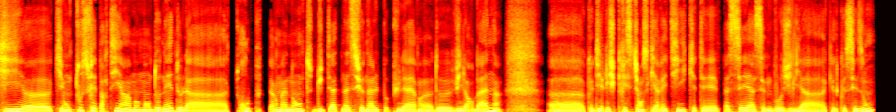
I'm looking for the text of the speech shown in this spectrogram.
qui, qui ont tous fait partie à un moment donné de la troupe permanente du Théâtre national populaire de Villeurbanne, que dirige Christian Schiaretti, qui était passé à Seine-Vosges il y a quelques saisons.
